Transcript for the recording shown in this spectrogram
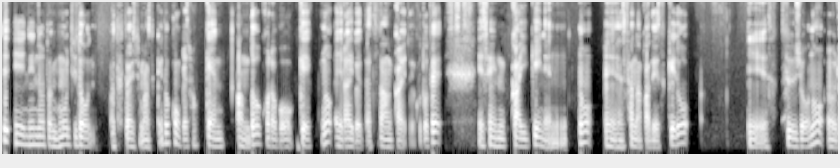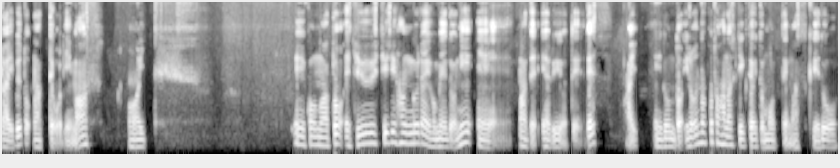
で、え、念のためもう一度お伝えしますけど、今回、職権コラボ系の、え、ライブ雑談会ということで、え、1000回記念の、えー、さなかですけど、え、通常のライブとなっております。はい。えー、この後、17時半ぐらいをめどに、え、までやる予定です。はい。え、どんどんいろんなことを話していきたいと思ってますけど、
